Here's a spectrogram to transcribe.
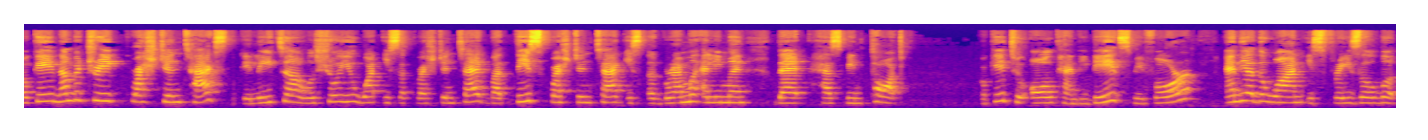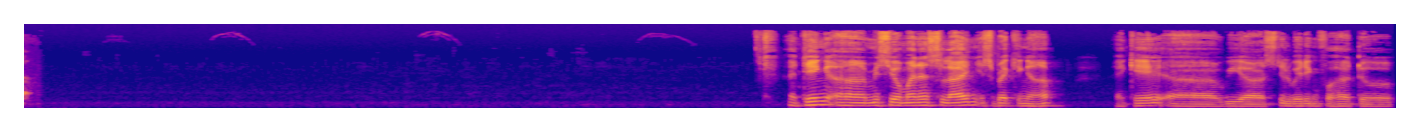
Okay, number three, question tags. Okay, later I will show you what is a question tag, but this question tag is a grammar element that has been taught, okay, to all candidates before. And the other one is phrasal verb. I think uh, Miss Yomana's line is breaking up. Okay, uh, we are still waiting for her to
